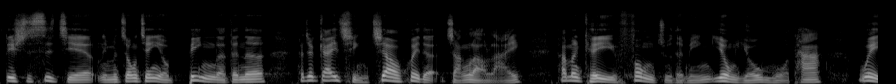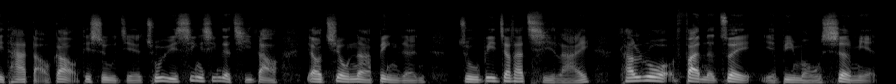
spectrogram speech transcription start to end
第十四节，你们中间有病了的呢，他就该请教会的长老来，他们可以奉主的名用油抹他，为他祷告。第十五节，出于信心的祈祷，要救那病人，主必叫他起来。他若犯了罪，也必蒙赦免。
